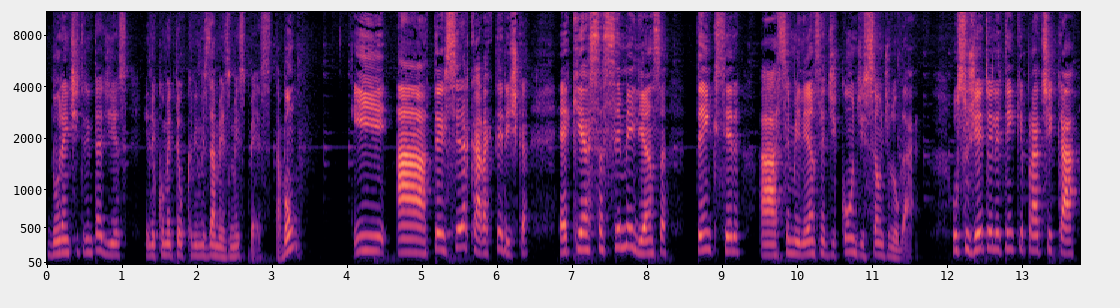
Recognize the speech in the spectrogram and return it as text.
durante 30 dias ele cometeu crimes da mesma espécie, tá bom? E a terceira característica é que essa semelhança tem que ser a semelhança de condição de lugar. O sujeito ele tem que praticar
